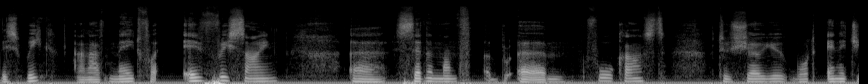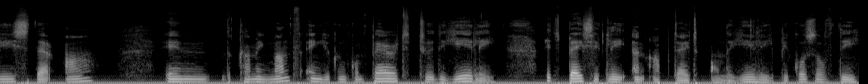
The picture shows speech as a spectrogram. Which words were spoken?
this week and I've made for every sign a uh, seven month uh, um, forecast to show you what energies there are in the coming month and you can compare it to the yearly. It's basically an update on the yearly because of the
